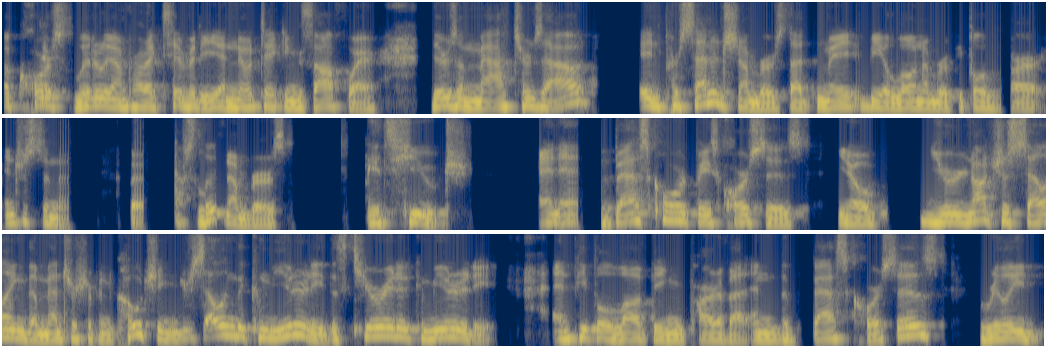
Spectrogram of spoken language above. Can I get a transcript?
a course literally on productivity and note taking software, there's a math, turns out in percentage numbers, that may be a low number of people who are interested in it, but absolute numbers, it's huge. And, and the best cohort based courses, you know, you're not just selling the mentorship and coaching, you're selling the community, this curated community. And people love being part of that. And the best courses really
